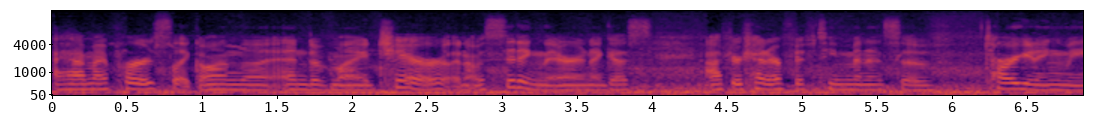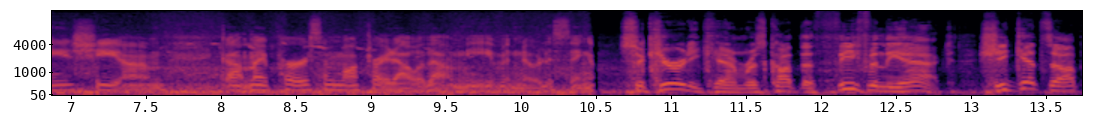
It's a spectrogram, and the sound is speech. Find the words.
I had my purse like on the end of my chair and I was sitting there and I guess after 10 or 15 minutes of targeting me, she um, got my purse and walked right out without me even noticing. Security cameras caught the thief in the act. She gets up,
